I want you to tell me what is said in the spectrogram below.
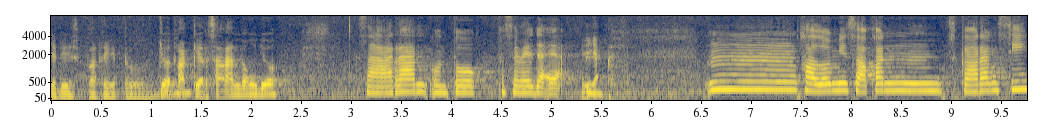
Jadi seperti itu. Jo terakhir saran dong Jo. Saran untuk pesepeda ya. Iya. Hmm, kalau misalkan sekarang sih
